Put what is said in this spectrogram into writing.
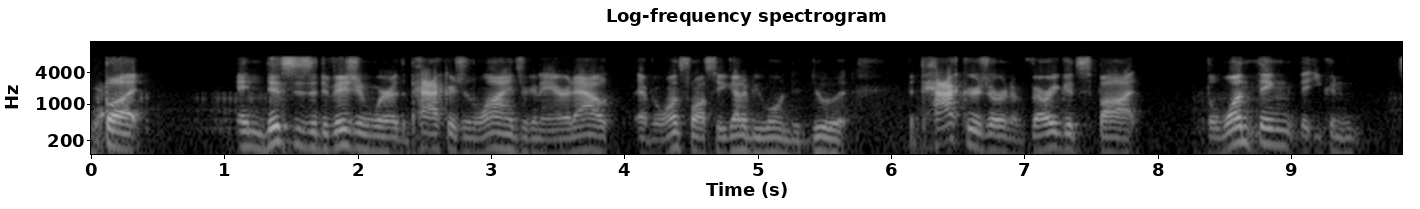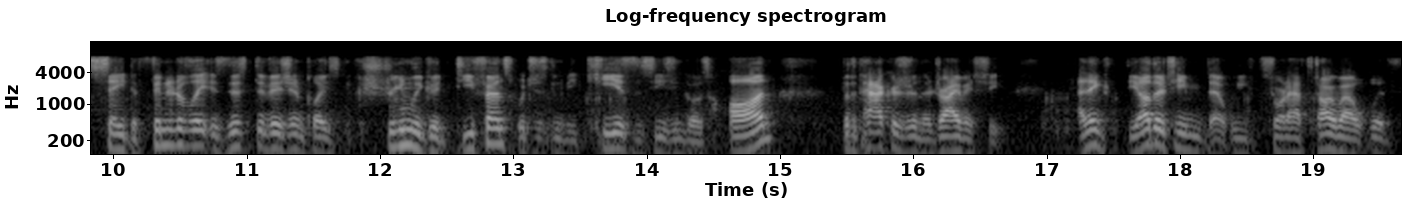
Yeah. But and this is a division where the Packers and the Lions are going to air it out every once in a while, so you got to be willing to do it. The Packers are in a very good spot. The one thing that you can say definitively is this division plays extremely good defense, which is going to be key as the season goes on. But the Packers are in their driving seat. I think the other team that we sort of have to talk about with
